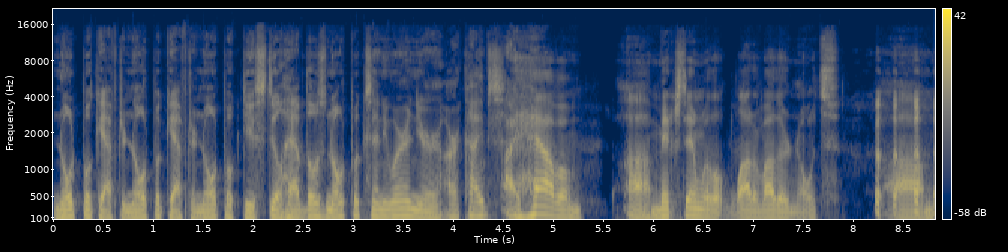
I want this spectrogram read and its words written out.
notebook after notebook after notebook. Do you still have those notebooks anywhere in your archives? I have them uh, mixed in with a lot of other notes. Um,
